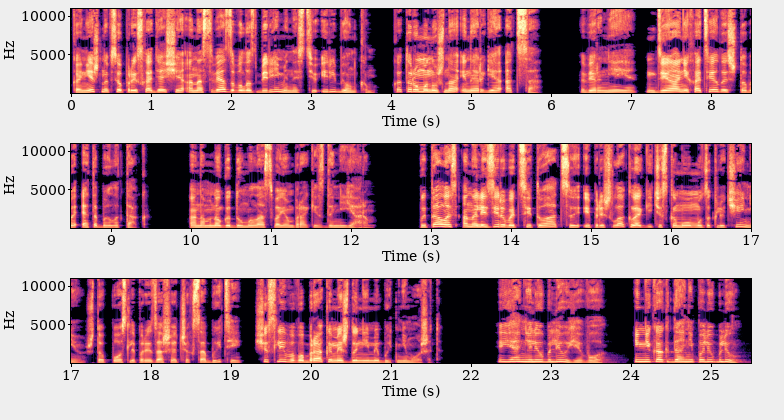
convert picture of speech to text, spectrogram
Конечно, все происходящее она связывала с беременностью и ребенком, которому нужна энергия отца. Вернее, Диане хотелось, чтобы это было так. Она много думала о своем браке с Данияром. Пыталась анализировать ситуацию и пришла к логическому умозаключению, что после произошедших событий счастливого брака между ними быть не может. «Я не люблю его и никогда не полюблю»,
